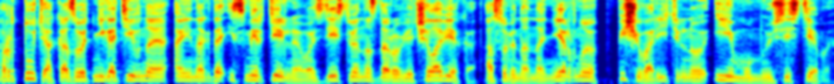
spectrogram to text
Ртуть оказывает негативное, а иногда и смертельное воздействие на здорье человека, особенно на нервную, пищеварительную и иммунную системы.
